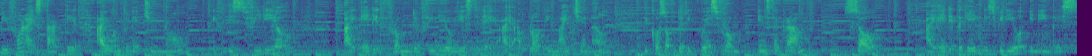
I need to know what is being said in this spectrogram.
before I start it, I want to let you know if this video I edit from the video yesterday I upload in my channel because of the request from Instagram. So I edit again this video in English.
